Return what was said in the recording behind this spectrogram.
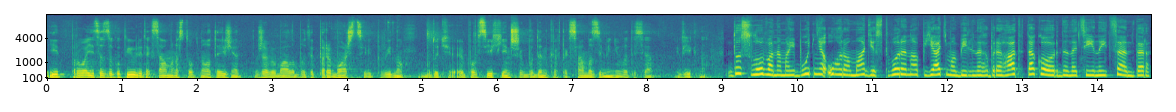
І проводяться закупівлі. Так само наступного тижня вже би мали бути переможці. Відповідно, будуть е, по всіх інших будинках так само замінюватися вікна. До слова, на майбутнє у громаді створено 5 мобільних бригад та координаційний центр.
